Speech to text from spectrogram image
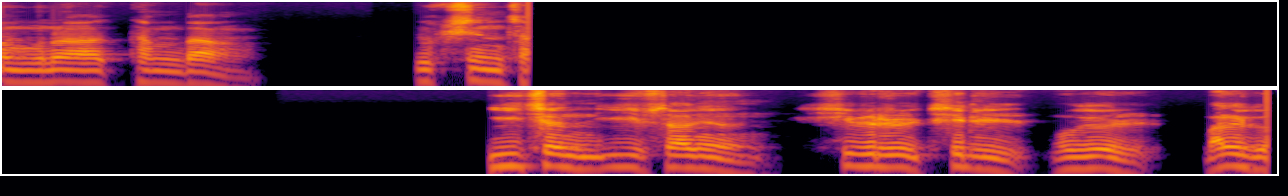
문화 탐방 육신사 2024년 11월 7일 목요일 말그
